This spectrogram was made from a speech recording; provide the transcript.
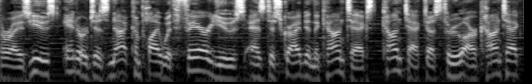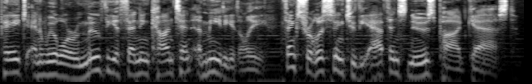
authorized use and or does not comply with fair use as described in the context, contact us through our contact page and we will remove the offending content immediately. Thanks for listening to the Athens News Podcast.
